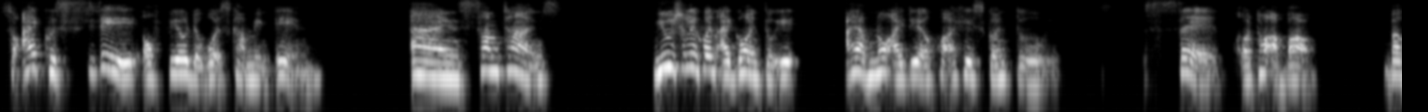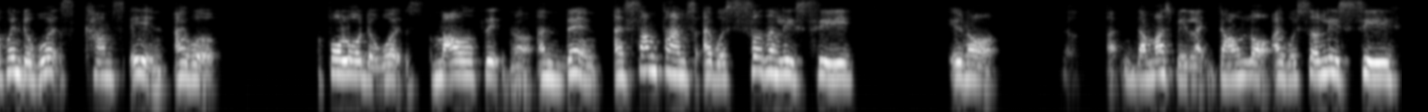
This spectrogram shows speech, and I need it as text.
So I could see or feel the words coming in. And sometimes, usually when I go into it, I have no idea what he's going to say or talk about. But when the words comes in, I will follow the words, mouth it, you know, and then and sometimes I will suddenly see, you know, there must be like download. I will suddenly see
